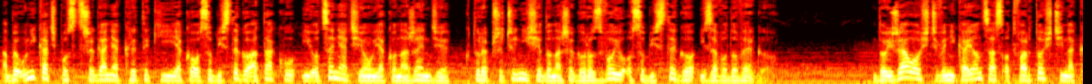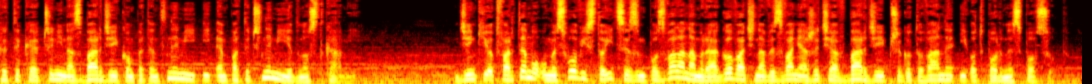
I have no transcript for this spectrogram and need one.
aby unikać postrzegania krytyki jako osobistego ataku i oceniać ją jako narzędzie, które przyczyni się do naszego rozwoju osobistego i zawodowego. Dojrzałość wynikająca z otwartości na krytykę czyni nas bardziej kompetentnymi i empatycznymi jednostkami. Dzięki otwartemu umysłowi stoicyzm pozwala nam reagować na wyzwania życia w bardziej przygotowany i odporny sposób.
